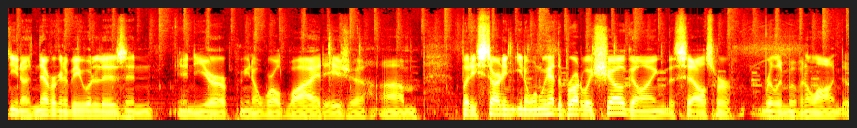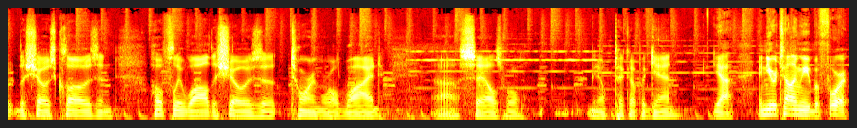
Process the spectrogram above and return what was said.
you know never going to be what it is in in Europe, you know, worldwide, Asia. Um, but he's starting. You know, when we had the Broadway show going, the sales were really moving along. The, the show's closed, and hopefully, while the show is uh, touring worldwide, uh, sales will you know pick up again. Yeah, and you were telling me before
